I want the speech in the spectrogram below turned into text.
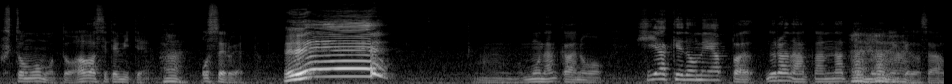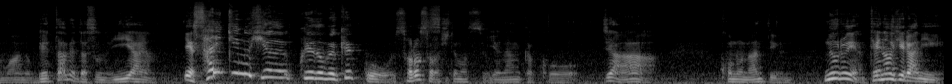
太ももと合わせてみていはい。オセロやった。ええうん。もうなんかあの日焼け止めやっぱ塗らなあかんなと思うねんはいはいはい。けどさ、もうあのベタベタするの嫌やん。いや最近の日焼け止め結構サラサラしてますよ。いやなんかこうじゃあこのなんていうの塗るやん。手のひらに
